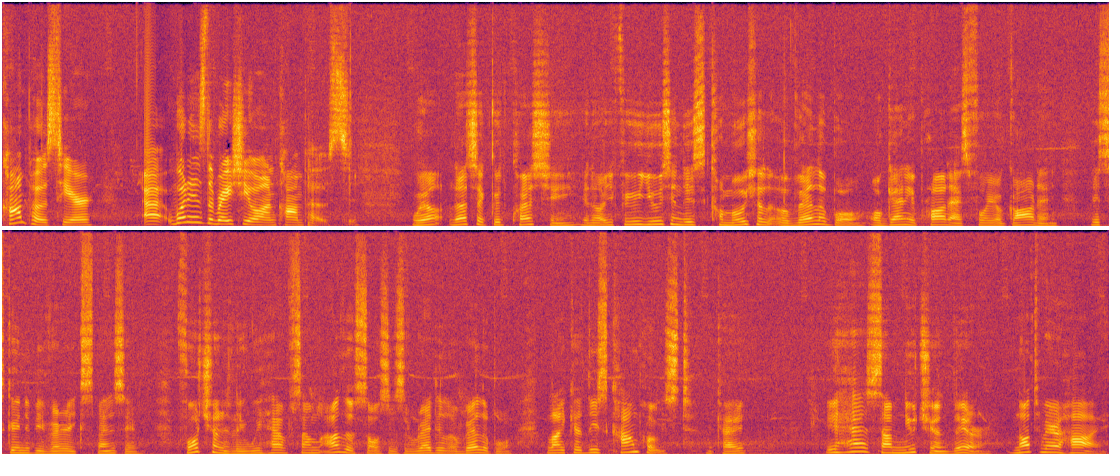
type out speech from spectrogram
compost here. Uh, what is the ratio on compost? Well, that's a good question. You know, if you're using these commercial available organic products for your garden, it's going to be very expensive. Fortunately, we have some other sources readily available, like uh, this compost. Okay, it has some nutrient there, not very high.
